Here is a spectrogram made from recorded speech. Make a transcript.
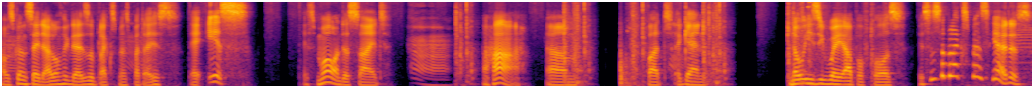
I was going to say that I don't think there is a blacksmith, but there is. There is! There's more on this side. Aha. Um, but again, no easy way up, of course. Is this a blacksmith? Yeah, it is.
